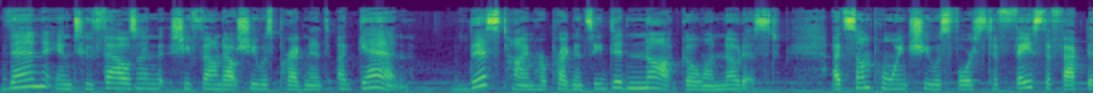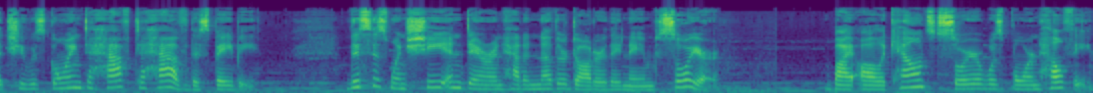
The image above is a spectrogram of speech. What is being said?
Then in 2000, she found out she was pregnant again. This time, her pregnancy did not go unnoticed. At some point, she was forced to face the fact that she was going to have to have this baby. This is when she and Darren had another daughter they named Sawyer. By all accounts, Sawyer was born healthy.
